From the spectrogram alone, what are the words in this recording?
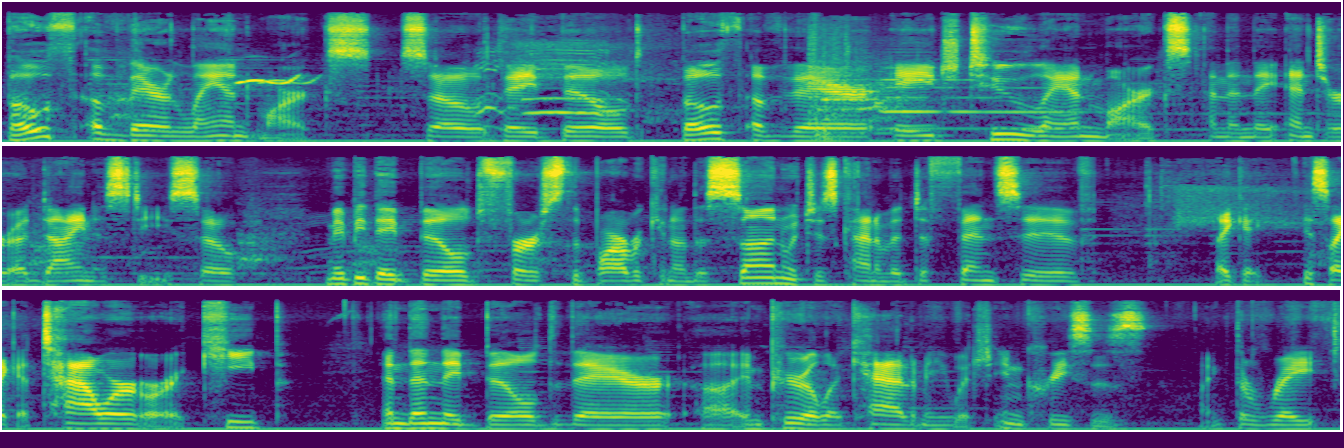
both of their landmarks. So they build both of their age 2 landmarks and then they enter a dynasty. So maybe they build first the Barbican of the Sun, which is kind of a defensive like a it's like a tower or a keep, and then they build their uh, Imperial Academy, which increases like the rate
